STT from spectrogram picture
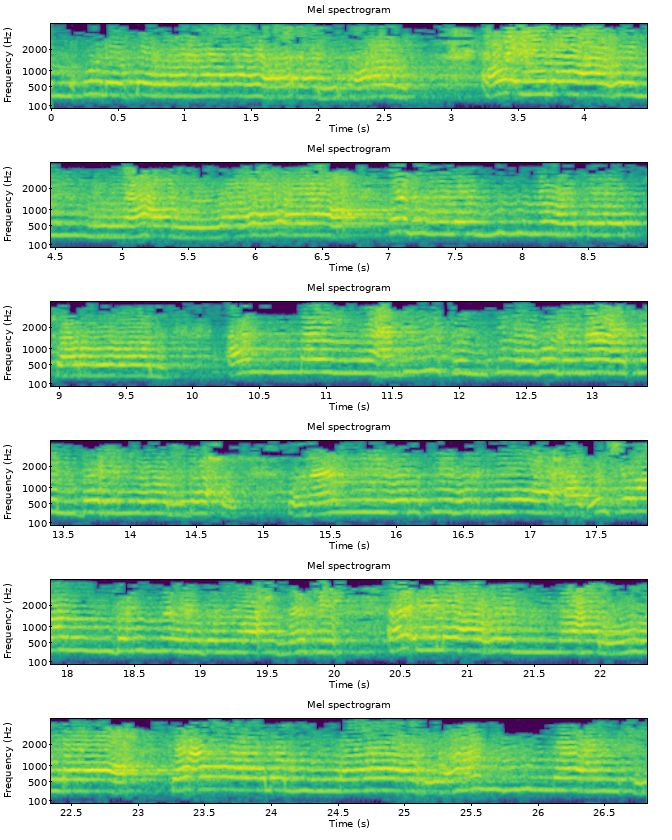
ويجعلكم خلفاء الأرض أإله مع الله قليلا ما تذكرون أمن يهديكم في ظلمات البر والبحر ومن يرسل الرياح بشرا بين يدي رحمته أإله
